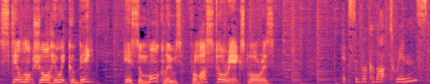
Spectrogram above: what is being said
Still not sure who it could be? Here's some more clues from our story explorers. It's a book about twins.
